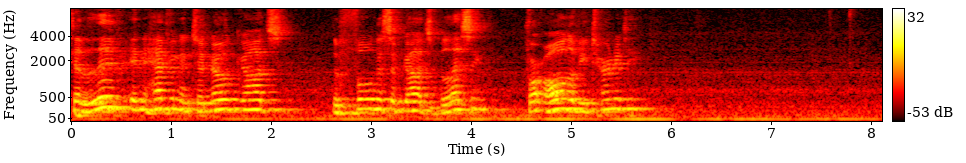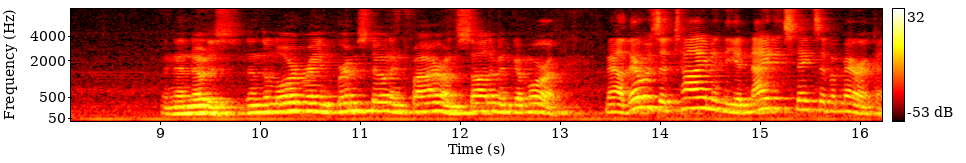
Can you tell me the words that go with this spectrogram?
to live in heaven and to know God's, the fullness of God's blessing for all of eternity? And then notice, then the Lord rained brimstone and fire on Sodom and Gomorrah. Now, there was a time in the United States of America.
